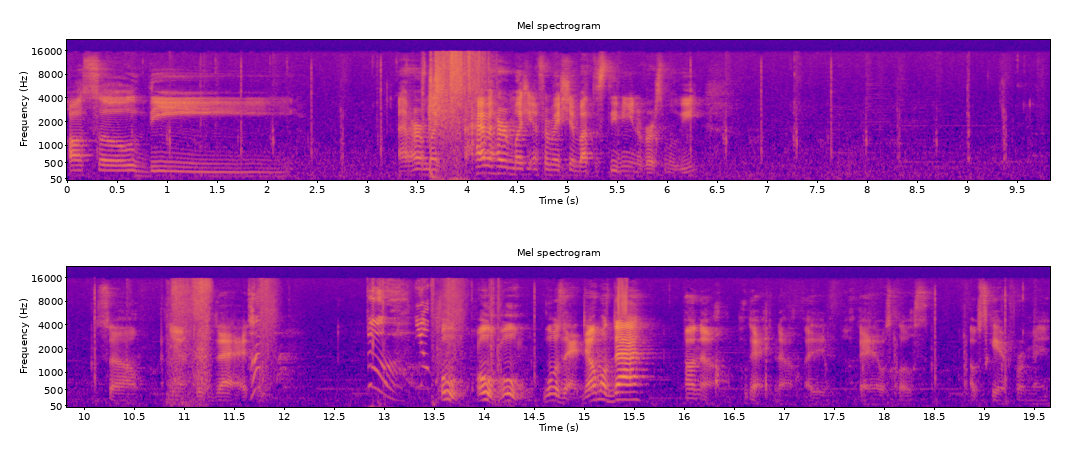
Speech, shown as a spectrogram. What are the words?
Also, the I haven't heard much. I haven't heard much information about the Steven Universe movie. So yeah, there's that. Oh, oh, oh! What was that? Did I almost die? Oh no. Okay, no, I didn't. Okay, that was close. I was scared for a minute.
